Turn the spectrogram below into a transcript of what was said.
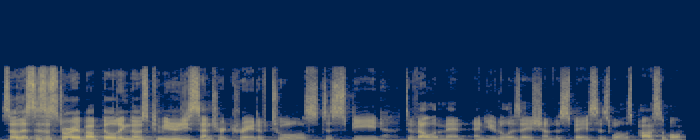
So this is a story about building those community-centered creative tools to speed development and utilization of the space as well as possible.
